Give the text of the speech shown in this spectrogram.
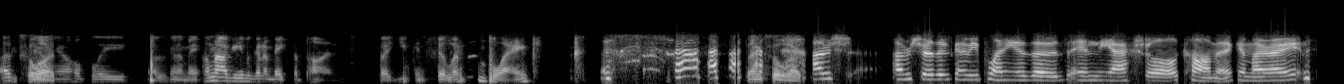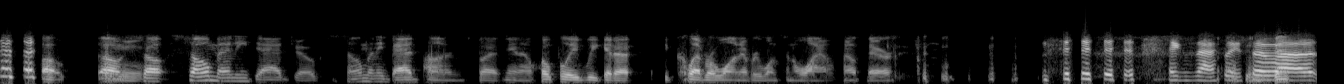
Us Thanks a too, lot. You know, hopefully, I was gonna make. I'm not even gonna make the pun, but you can fill in the blank. Thanks a lot. I'm sh- I'm sure there's going to be plenty of those in the actual comic. Am I right? Oh, oh, Oh. so so many dad jokes, so many bad puns, but you know, hopefully we get a, a clever one every once in a while out there. exactly. So, uh,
